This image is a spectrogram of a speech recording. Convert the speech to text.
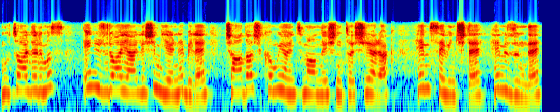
Muhtarlarımız en ücra yerleşim yerine bile çağdaş kamu yönetimi anlayışını taşıyarak hem sevinçte hem üzünde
